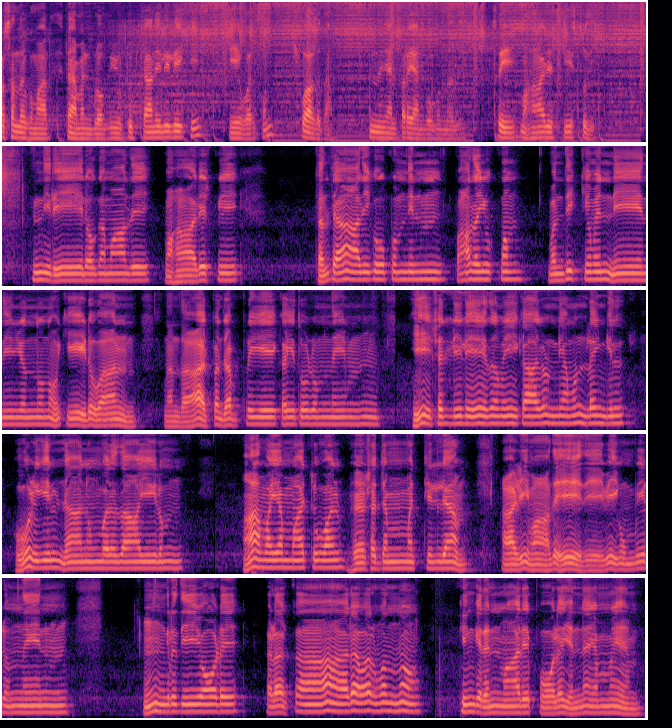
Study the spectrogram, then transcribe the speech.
Vasanthakumar Raman blog YouTube ചാനലിലേക്ക് ഏവർക്കും സ്വാഗതം. ഇന്ന് ഞാൻ പറയാൻ പോകുന്നത് ശ്രീ മഹാലക്ഷ്മി സ്തുതി. ഇന്നിരേ ലോകമാതേ മഹാലക്ഷ്മി ചന്ദ്രാതികോപ്പം നിൻ പാദയുഗ്മം വന്ദിക്കുമെന്നേ നീയൊന്നു നോക്കിയിടുവാൻ നന്ദാത്മജപ്രിയെ കൈതൊഴും നീ. ഈ ശല്ലിലേതുമേ കാരുണ്യമുണ്ടെങ്കിൽ ഊഴിയിൽ ഞാനും വലുതായിലും ആ മയം മാറ്റുവാൻ ഭേഷജം മറ്റില്ല. അഴിമാതേ ദേവി കുമ്പിടുന്നേൻ. കൃതിയോടെ കളക്കാരവർ വന്നു. കിങ്കരന്മാരെ പോലെ എന്നയമ്മേ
